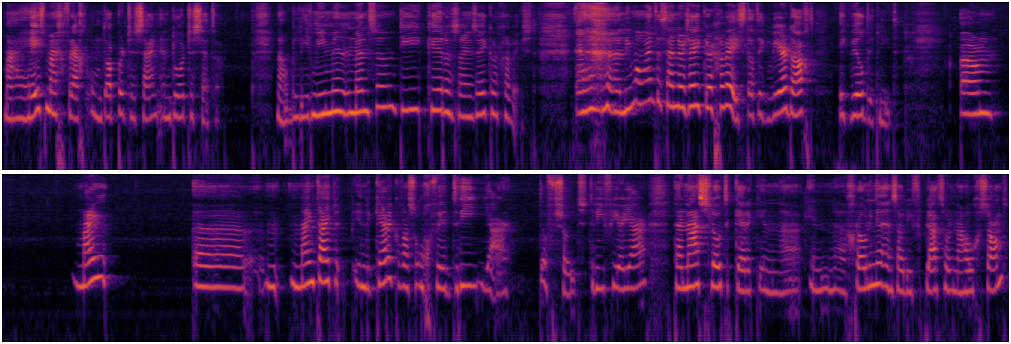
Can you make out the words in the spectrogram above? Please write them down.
Maar hij heeft mij gevraagd om dapper te zijn en door te zetten. Nou, believe me, mensen, die keren zijn zeker geweest. En die momenten zijn er zeker geweest dat ik weer dacht: ik wil dit niet. Um, mijn uh, mijn tijd in de kerk was ongeveer drie jaar. Of zoiets, drie, vier jaar. Daarna sloot de kerk in, uh, in uh, Groningen en zou die verplaatst worden naar Hoge Zand.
